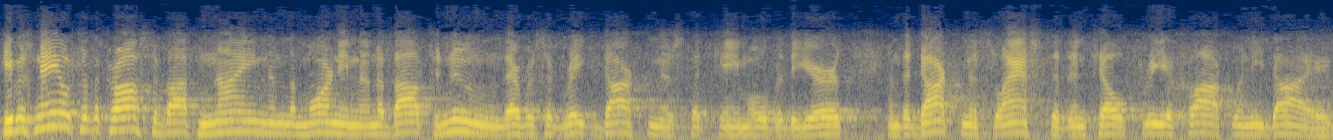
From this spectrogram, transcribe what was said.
He was nailed to the cross about nine in the morning, and about noon there was a great darkness that came over the earth, and the darkness lasted until three o'clock when he died.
